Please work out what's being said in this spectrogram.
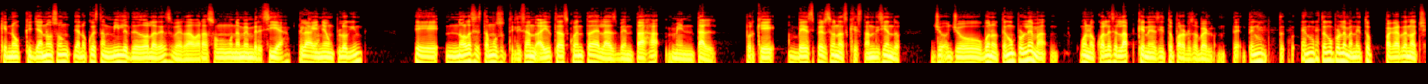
que no, que ya no son, ya no cuestan miles de dólares, ¿verdad? Ahora son una membresía pequeña, un plugin, eh, no las estamos utilizando. Ahí te das cuenta de la desventaja mental, porque ves personas que están diciendo, yo, yo, bueno, tengo un problema, bueno, ¿cuál es el app que necesito para resolverlo? Tengo, tengo, tengo un problema, necesito pagar de noche.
